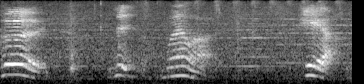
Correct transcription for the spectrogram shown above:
Good. Let's. Here.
